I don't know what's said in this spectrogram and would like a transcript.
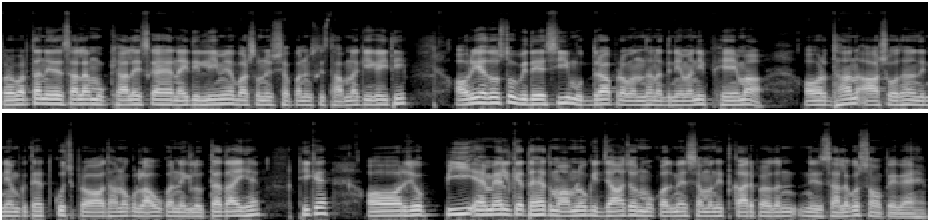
प्रवर्तन निदेशालय मुख्यालय इसका है नई दिल्ली में, वर्ष उन्नीस सौ छप्पन में इसकी स्थापना की गई थी। और यह दोस्तों, विदेशी मुद्रा प्रबंधन अधिनियम, यानी फेमा, और धन आशोधन अधिनियम के तहत कुछ प्रावधानों को लागू करने के लिए उत्तरदायी है, ठीक है? और जो पीएमएल के तहत मामलों की जाँच और मुकदमे से संबंधित कार्य प्रबंधन निदेशालय को सौंपे गए हैं।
